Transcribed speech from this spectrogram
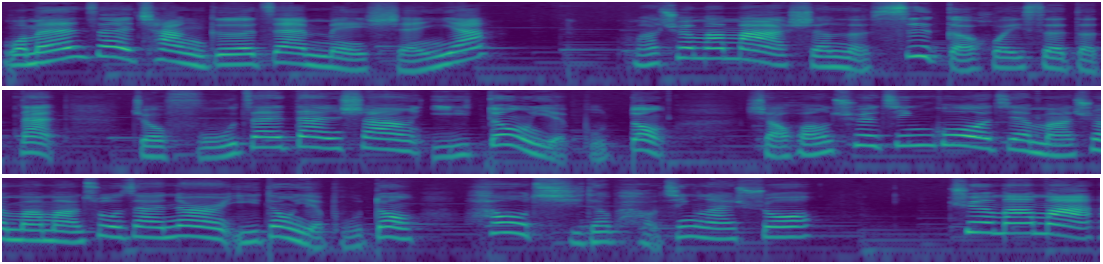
我们在唱歌赞美神呀。”麻雀妈妈生了四个灰色的蛋，就伏在蛋上一动也不动。小黄雀经过，见麻雀妈妈坐在那儿一动也不动，好奇的跑进来说：“雀妈妈，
